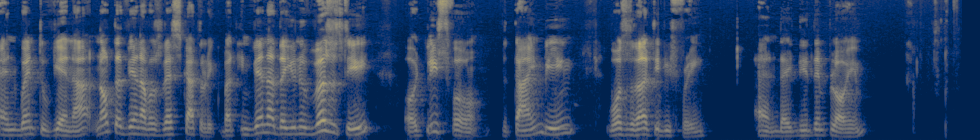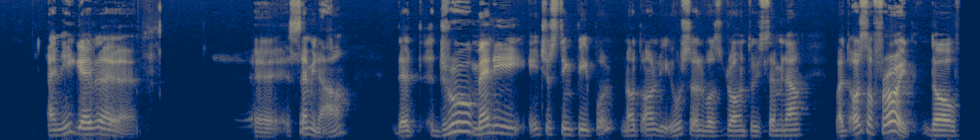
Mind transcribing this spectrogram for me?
and went to Vienna. Not that Vienna was less Catholic, but in Vienna, the university, or at least for the time being, was relatively free, and they did employ him. And he gave a, a seminar that drew many interesting people. Not only Husserl was drawn to his seminar, but also Freud, though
